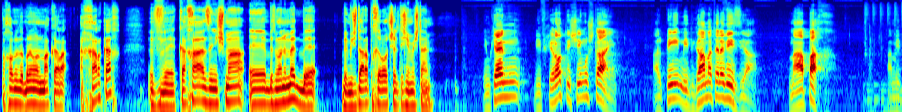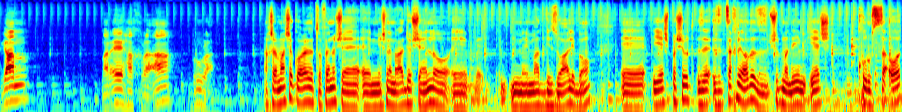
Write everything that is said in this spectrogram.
פחות מדברים על מה קרה אחר כך, וככה זה נשמע אה, בזמן אמת במשדר הבחירות של 92. אם כן, בבחירות 92, על פי מדגם הטלוויזיה, מהפך. המדגם מראה הכרעה ברורה. עכשיו מה שקורה לצופינו שיש להם רדיו שאין לו אה, מימד ויזואלי בו, אה, יש פשוט, זה, זה צריך לראות את זה, זה פשוט מדהים, יש כורסאות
